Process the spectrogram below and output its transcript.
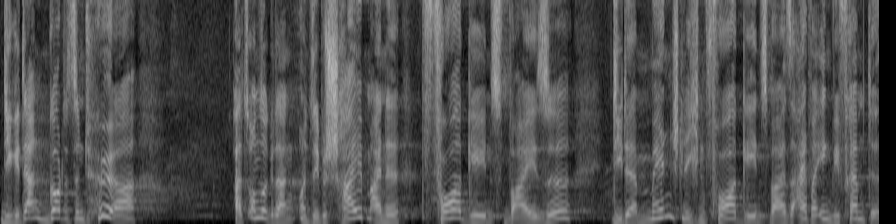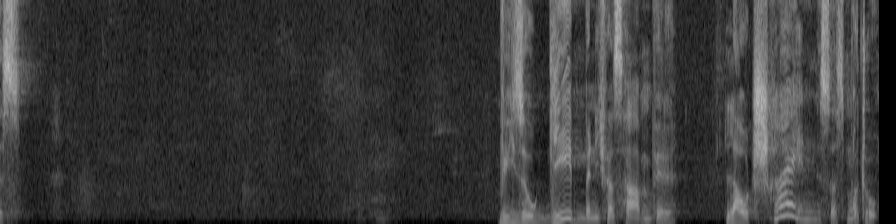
Die Gedanken Gottes sind höher als unsere Gedanken und sie beschreiben eine Vorgehensweise, die der menschlichen Vorgehensweise einfach irgendwie fremd ist. Wieso geben, wenn ich was haben will? Laut schreien ist das Motto.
